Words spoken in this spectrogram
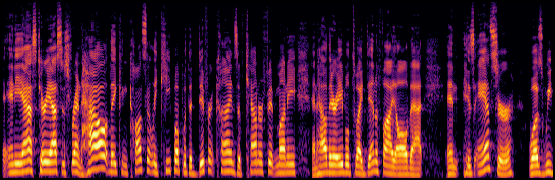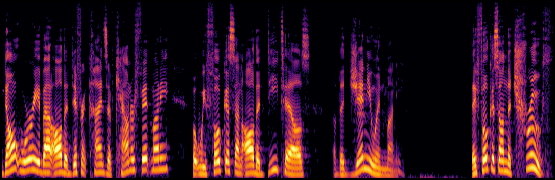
And he asked, Terry asked his friend, how they can constantly keep up with the different kinds of counterfeit money and how they're able to identify all that. And his answer was, We don't worry about all the different kinds of counterfeit money, but we focus on all the details of the genuine money. They focus on the truth,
